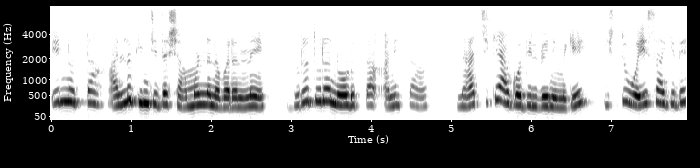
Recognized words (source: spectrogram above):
ಎನ್ನುತ್ತಾ ಅಲ್ಲುಗಿಂಚಿದ ಶಾಮಣ್ಣನವರನ್ನೇ ದೂರ ದೂರ ನೋಡುತ್ತಾ ಅನಿತಾ, ನಾಚಿಕೆ ಆಗೋದಿಲ್ವೇ ನಿಮಗೆ? ಇಷ್ಟು ವಯಸ್ಸಾಗಿದೆ,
